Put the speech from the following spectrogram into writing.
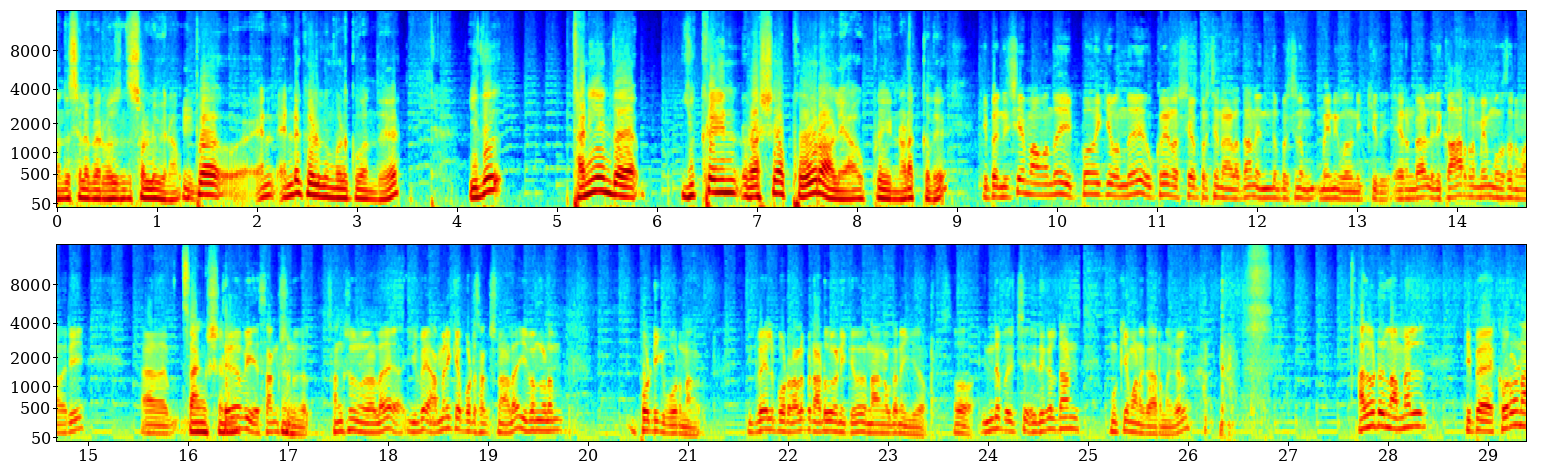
வந்து சில பேர் வந்து சொல்லுவினோம். இப்போ என் எந்த கேள்வி உங்களுக்கு வந்து இது தனியாக இந்த யுக்ரைன் ரஷ்யா போராலையா இப்படி நடக்குது? இப்போ நிச்சயமா வந்து இப்போதைக்கு வந்து உக்ரைன் ரஷ்யா பிரச்சனையால தான் இந்த பிரச்சனை மெயினுக்கு வந்து நிற்கிது ஏனென்றால் இது காரணமே முதல் மாதிரி சாங்ஷன் தேவைய சங்ஷன்கள் சங்ஷன்களால் இவை அமெரிக்கா போட்ட சங்ஷனால இவங்களும் போட்டிக்கு போடுறாங்க இவையில் போடுறதால இப்போ நடுவு நிற்கிறது நாங்கள் தான் நிற்கிறோம் ஸோ இந்த இதுகள் தான் முக்கியமான காரணங்கள். அது மட்டும் இல்லாமல் இப்போ கொரோனா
